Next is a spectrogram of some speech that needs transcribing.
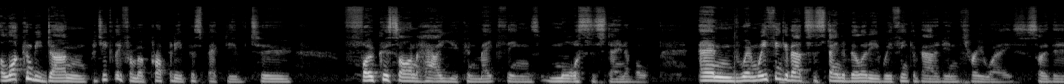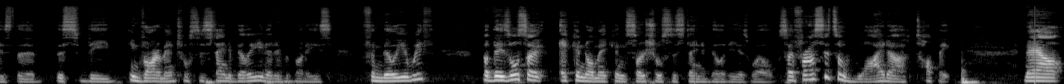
a lot can be done, particularly from a property perspective, to focus on how you can make things more sustainable. And when we think about sustainability, we think about it in three ways. So there's the the environmental sustainability that everybody's familiar with, but there's also economic and social sustainability as well. So for us, it's a wider topic. Now,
